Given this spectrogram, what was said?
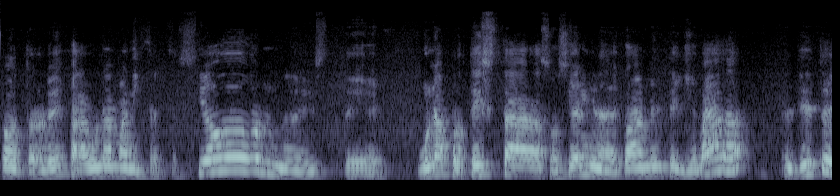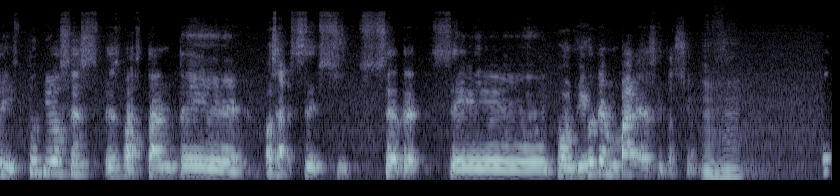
como tal vez para una manifestación, este, una protesta social inadecuadamente llevada. El delito de disturbios es, es bastante, o sea, se, se, se configura en varias situaciones. Ujú.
